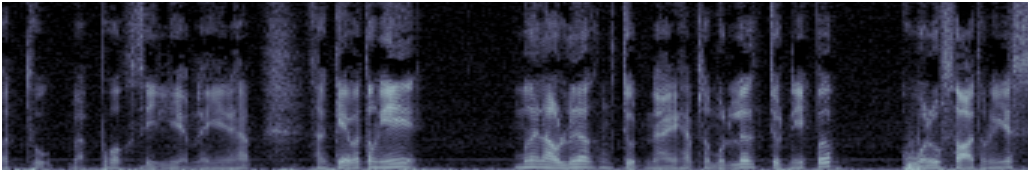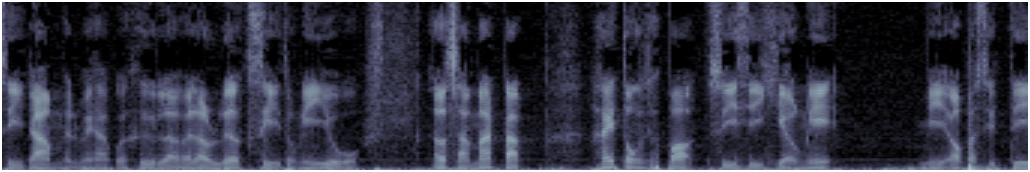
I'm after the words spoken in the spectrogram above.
วัตถุแบบพวกสี่เหลี่ยมอะไรอย่างนี้นะครับ สังเกตว่าตรงนี้เมื่อเราเลือกจุดไหนครับ สมมติเลือกจุดนี้ปุ๊บหัวลูกศรตรงนี้จะสีดำเห็นไหมครับ ก็คือเราเราเลือกสีตรงนี้อยู่ เราสามารถปรับให้ตรงเฉพาะสีสีเขียวตรงนี้มี opacity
